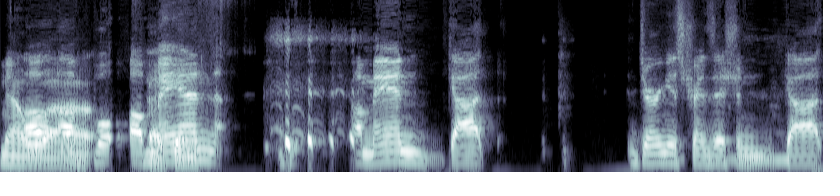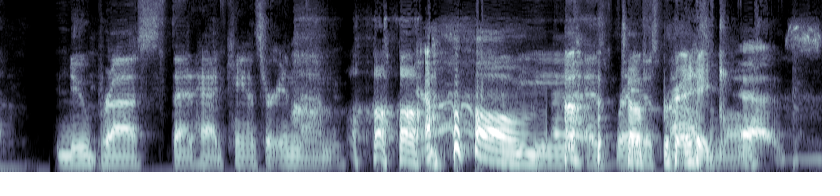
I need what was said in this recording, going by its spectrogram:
now Uh, uh, a, bo- a man, a man got during his transition got new breasts that had cancer in them. oh Be man. as brave Tough as break. possible. yes.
